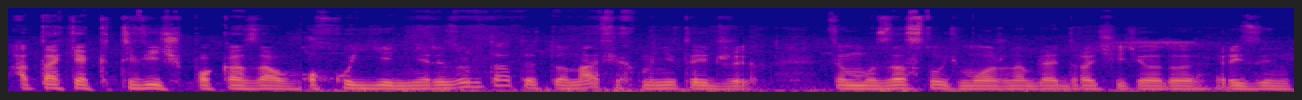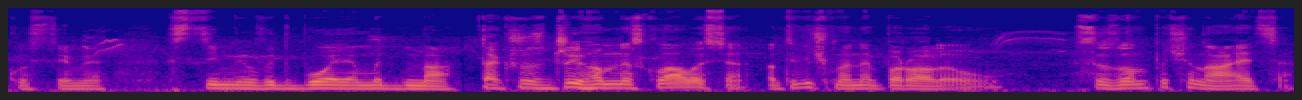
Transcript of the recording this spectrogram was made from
А так як твіч показав охуєнні результати, то нафіг мені той джиг. Тому заснуть можна, блядь, дрочити оту резинку з тими, з тими відбоями дна. Так що з джигом не склалося, а твіч мене порадував. Сезон починається.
